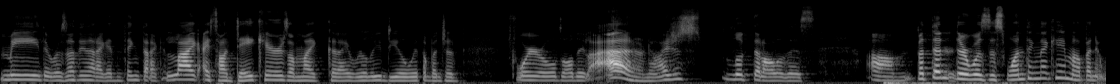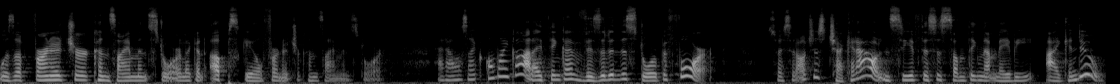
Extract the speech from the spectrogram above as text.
me. There was nothing that I could think that I could like. I saw daycares. I'm like, could I really deal with a bunch of four year olds all day? I don't know. I just looked at all of this. Um, but then there was this one thing that came up, and it was a furniture consignment store, like an upscale furniture consignment store. And I was like, oh my God, I think I've visited this store before. So I said, I'll just check it out and see if this is something that maybe I can do.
